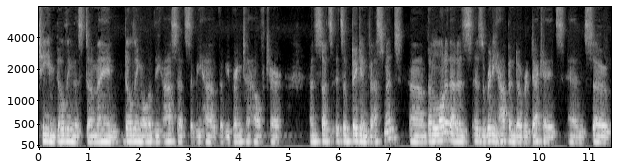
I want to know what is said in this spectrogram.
team, building this domain, building all of the assets that we have that we bring to healthcare. And so it's, it's a big investment, um, but a lot of that has, has already happened over decades. And so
